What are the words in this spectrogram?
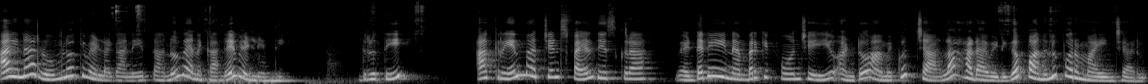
ఆయన రూమ్లోకి వెళ్ళగానే తను వెనకాలే వెళ్ళింది. ధృతి ఆ క్రేన్ మర్చెంట్స్ ఫైల్ తీసుకురా. వెంటనే ఈ నెంబర్కి ఫోన్ చేయు అంటూ ఆమెకు చాలా హడావిడిగా పనులు పురమాయించారు.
